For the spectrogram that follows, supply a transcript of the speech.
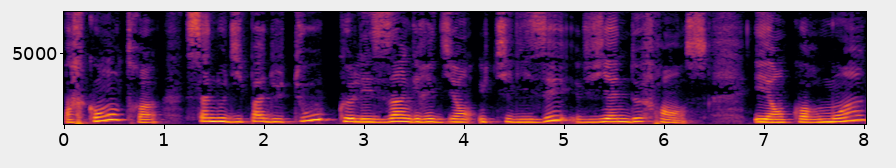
Par contre, ça ne nous dit pas du tout que les ingrédients utilisés viennent de France et encore moins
